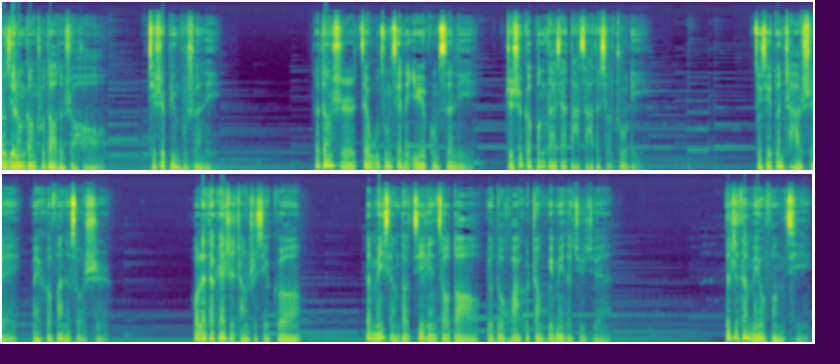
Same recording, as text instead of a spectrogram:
周杰伦刚出道的时候，其实并不顺利。他当时在吴宗宪的音乐公司里，只是个帮大家打杂的小助理，做些端茶水、买盒饭的琐事。后来他开始尝试写歌，但没想到接连遭到刘德华和张惠妹的拒绝。但是他没有放弃，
